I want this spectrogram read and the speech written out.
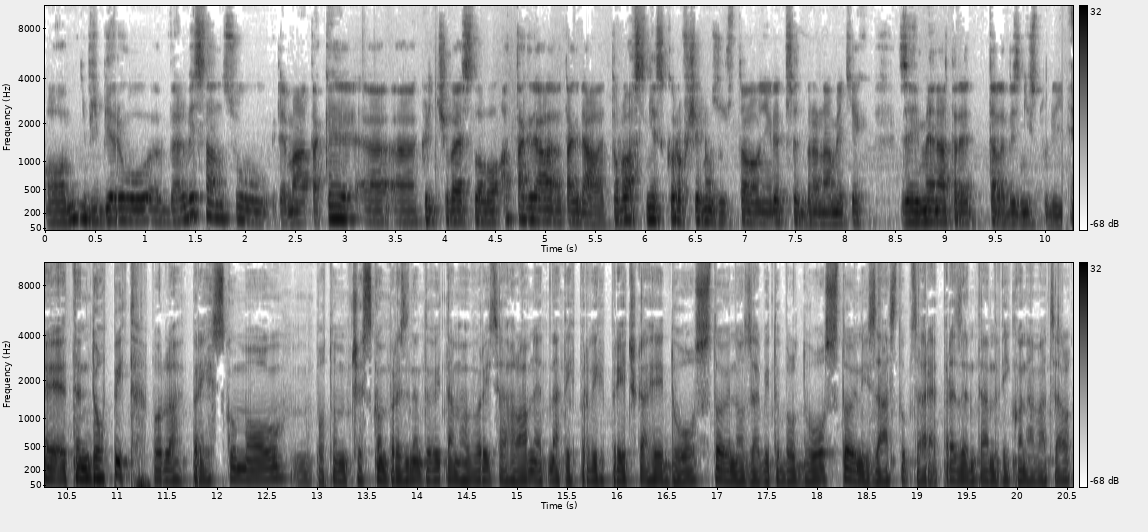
o výběru velvyslanců, kde má také uh, uh, klíčové slovo a tak dále a tak dále. To vlastně skoro všechno zůstalo někde před branami těch zejména tedy televizních studií. E, ten dopyt podle prieskumov potom českom prezidentovi tam hovorí sa hlavne na tých prvých priečkách je dôstojnosť, aby to bol dôstojný zástupca, reprezentant, vykonávateľ e,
